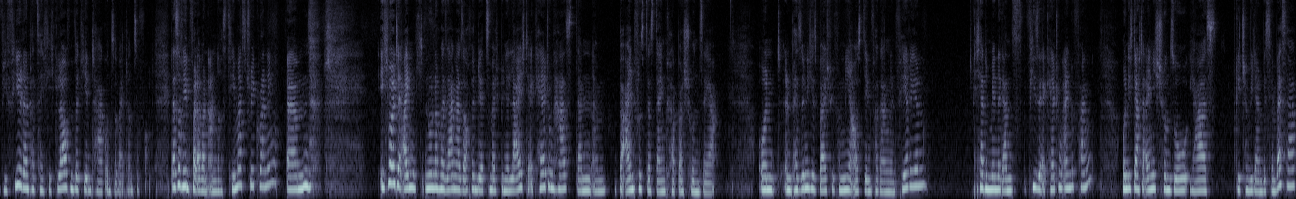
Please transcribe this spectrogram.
wie viel dann tatsächlich gelaufen wird jeden Tag und so weiter und so fort. Das ist auf jeden Fall aber ein anderes Thema, Streak Running. Ähm, ich wollte eigentlich nur noch mal sagen, also auch wenn du jetzt zum Beispiel eine leichte Erkältung hast, dann ähm, beeinflusst das deinen Körper schon sehr. Und ein persönliches Beispiel von mir aus den vergangenen Ferien. Ich hatte mir eine ganz fiese Erkältung eingefangen und ich dachte eigentlich schon so, ja, es geht schon wieder ein bisschen besser.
